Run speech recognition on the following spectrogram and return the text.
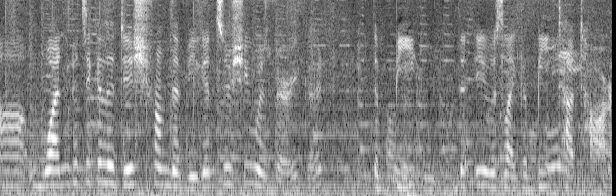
uh, one particular dish from the vegan sushi was very good. The beet, the, it was like a beet tartar.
